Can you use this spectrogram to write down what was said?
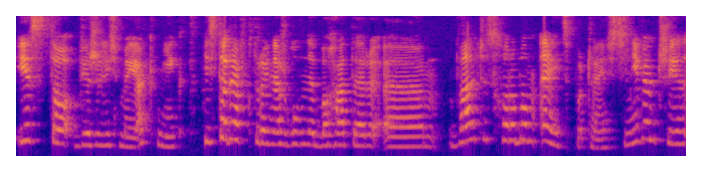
Jest to Wierzyliśmy jak nikt. Historia, w której nasz główny bohater e, walczy z chorobą AIDS po części. Nie wiem, czy je,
